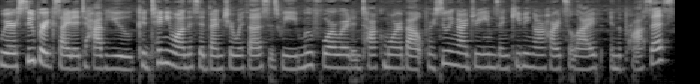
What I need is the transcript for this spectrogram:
We're super excited to have you continue on this adventure with us as we move forward and talk more about pursuing our dreams and keeping our hearts alive in the process.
